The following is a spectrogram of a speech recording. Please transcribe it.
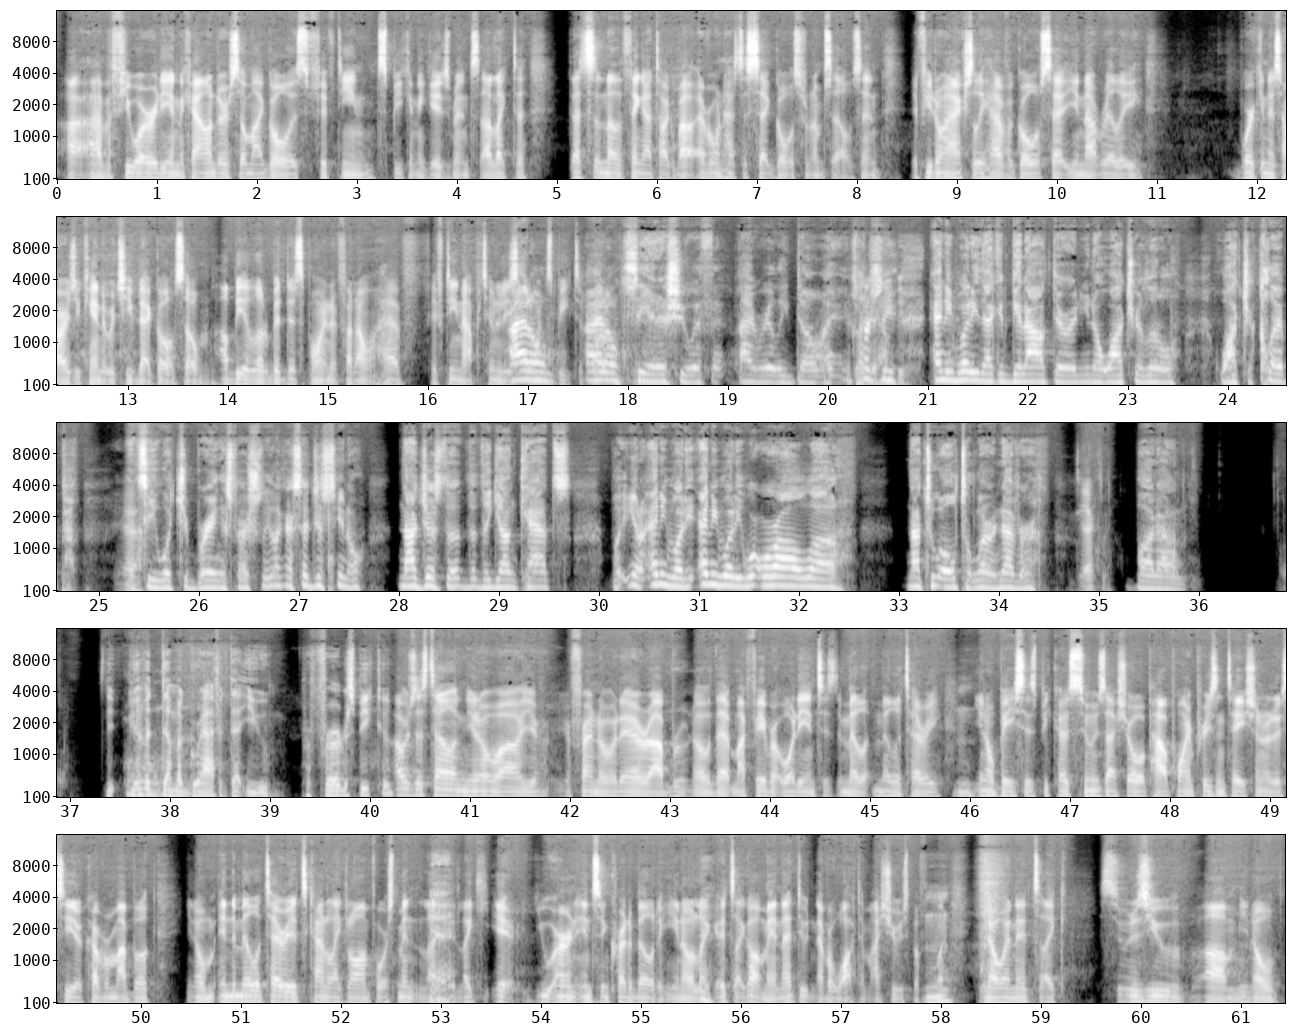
I I have a few already in the calendar. So my goal is 15 speaking engagements. I like to. That's another thing I talk about. Everyone has to set goals for themselves, and if you don't actually have a goal set, you're not really working as hard as you can to achieve that goal. So I'll be a little bit disappointed if I don't have 15 opportunities to I go don't and speak to the I world. don't see an issue with it. I really don't. I, especially help you. anybody that could get out there and you know watch your little watch your clip and see what you bring. Especially like I said, just you know not just the the, the young cats, but you know anybody anybody. We're, we're all uh, not too old to learn, ever. Exactly. But um, Do you have a demographic that you prefer to speak to? I was just telling you know uh, your your friend over there, uh, Bruno, that my favorite audience is the mil- military, you know, bases because as soon as I show a PowerPoint presentation or they see a cover of my book, you know, in the military, it's kind of like law enforcement, like Yeah. like it, you earn instant credibility. You know, like it's like, oh man, that dude never walked in my shoes before, you know, and it's like as soon as you, um, you know,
